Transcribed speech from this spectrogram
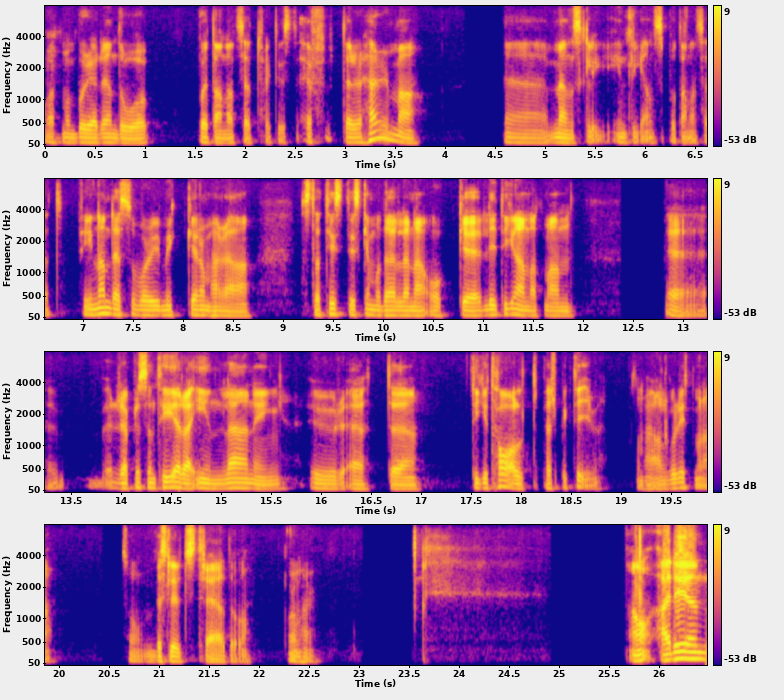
och att man började ändå på ett annat sätt faktiskt efterhärma eh, mänsklig intelligens på ett annat sätt. För innan dess så var det ju mycket de här eh, statistiska modellerna och eh, lite grann att man eh, representerar inlärning ur ett eh, digitalt perspektiv, de här algoritmerna som beslutsträd och, och de här. Ja, det är en,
